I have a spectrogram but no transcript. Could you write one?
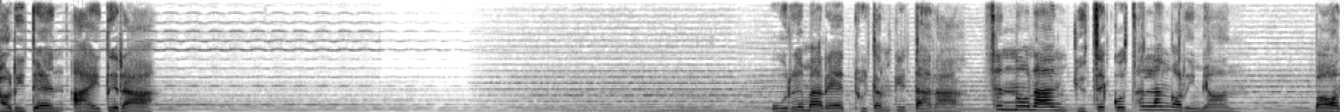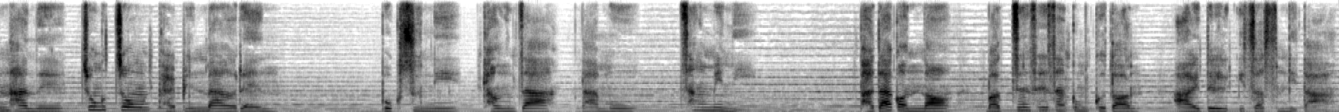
별이 된 아이들아. 오르말의 돌담길 따라 샛노란 유채꽃 살랑거리면 먼 하늘 총총 별빛 마을엔 복순이, 경자, 나무, 창민이 바다 건너 멋진 세상 꿈꾸던 아이들 있었습니다.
